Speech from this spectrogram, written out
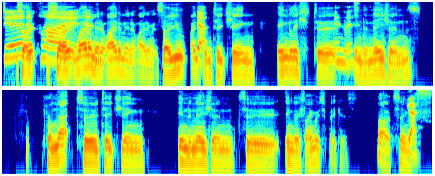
did so, apply. So wait and... a minute. Wait a minute. Wait a minute. So you went yeah. from teaching English to English. Indonesians, from that to teaching Indonesian to English language speakers. Oh, it seems. Yes.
